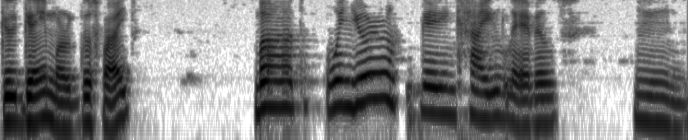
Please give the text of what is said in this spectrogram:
good game or good fight. But when you're getting high levels, hmm,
